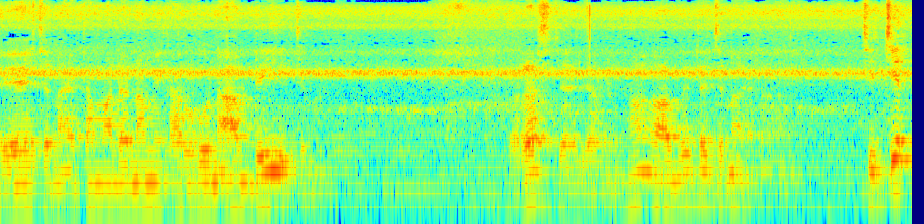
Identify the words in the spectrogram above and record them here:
Eh cenah eta mah ada nami karuhun abdi cenah. Terus jajan ha abdi teh cenah cicit.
